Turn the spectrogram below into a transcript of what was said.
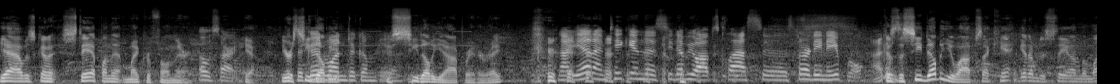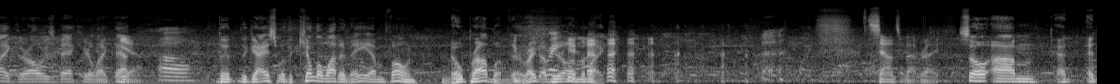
yeah, I was going to stay up on that microphone there. Oh, sorry. Yeah, you're It's a a CW. good one to come to. You're a CW operator, right? Not yet. I'm taking the CW Ops class uh, starting April. Because the CW ops, I can't get them to stay on the mic. They're always back here like that. yeah. Oh, The the guys with a kilowatt of AM phone, no problem. They're right up here on the mic. Sounds about right. So um, at, at,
